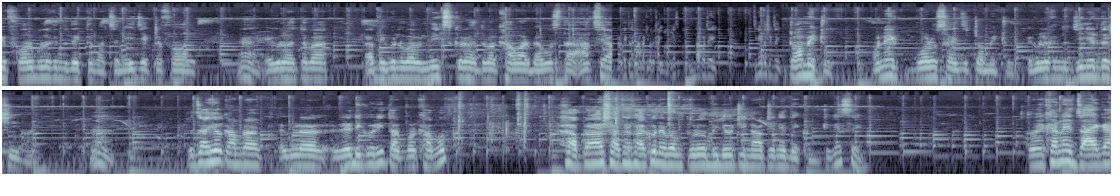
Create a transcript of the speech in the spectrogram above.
এই ফলগুলো কিন্তু দেখতে পাচ্ছেন, এই যে একটা ফল হ্যাঁ এগুলো হয়তো বা বিভিন্নভাবে মিক্স করে হয়তো বা খাওয়ার ব্যবস্থা আছে। টমেটো, অনেক বড় সাইজের টমেটো, এগুলো কিন্তু জিনের দেশেই হয় হ্যাঁ। তো যাই হোক, আমরা এগুলো রেডি করি, তারপর খাব। আপনারা সাথে থাকুন এবং পুরো ভিডিওটি না টেনে দেখুন, ঠিক আছে? তো এখানে জায়গা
